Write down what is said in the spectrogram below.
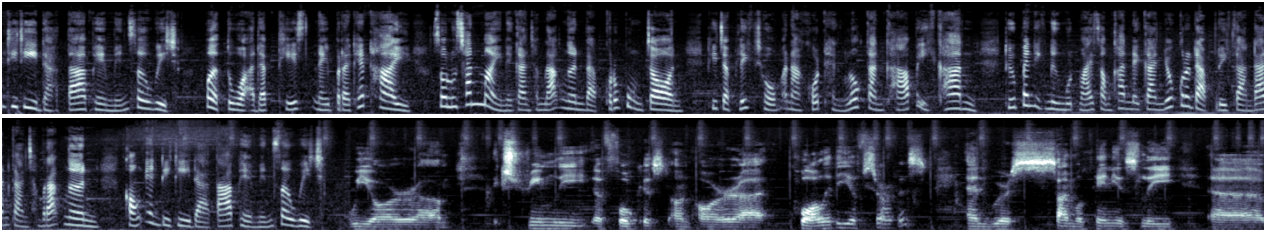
NTT Data Payment Service เปิดตัว Adaptis ในประเทศไทย โซลูชันใหม่ในการชำระเงินแบบครบวงจร ที่จะพลิกโฉมอนาคตแห่งโลกการค้าไปอีกขั้น ถือเป็นอีกหนึ่งหมุดหมายสำคัญในการยกระดับบริการด้านการชำระเงินของ NTT Data Payment Service We are um, extremely focused on our uh, quality of service, and we're simultaneously uh,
